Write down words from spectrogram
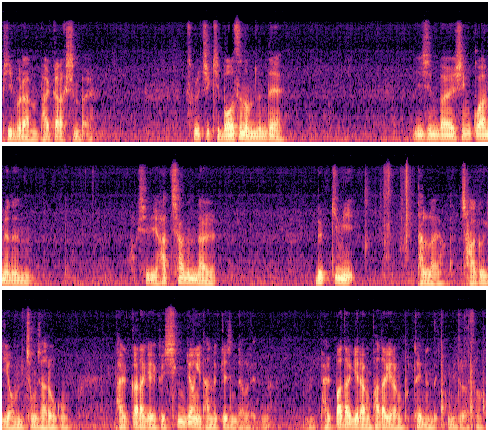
비브람 발가락 신발. 솔직히 멋은 없는데 이 신발 신고 하면은 확실히 하체하는 날 느낌이 달라요. 자극이 엄청 잘 오고 발가락에 그 신경이 다 느껴진다 그래야 되나? 음, 발바닥이랑 바닥이랑 붙어 있는 느낌이 들어서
